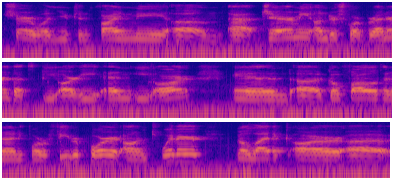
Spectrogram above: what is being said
Sure. Well, you can find me um, at Jeremy underscore Brener. That's B R E N E R. And uh, go follow the 94 Feet Report on Twitter. Go like our uh,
